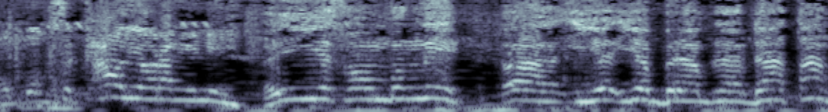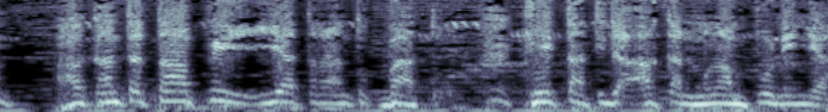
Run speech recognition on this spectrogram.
Sombong sekali orang ini. Iya sombong nih. Ah, iya iya benar-benar datang. Akan tetapi ia terantuk batu. Kita tidak akan mengampuninya.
